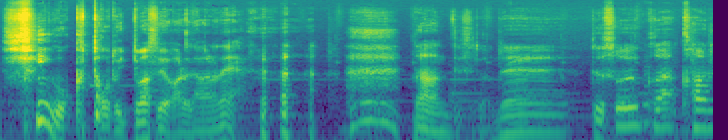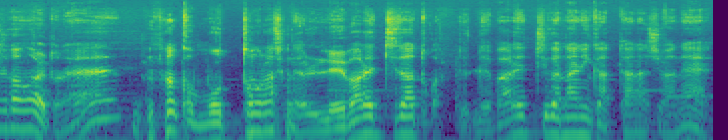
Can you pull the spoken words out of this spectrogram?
芯を食ったこと言ってますよ我ながらね。なんですよね。で、そういう感じ考えるとね、なんかもっともらしくね、レバレッジだとかって、レバレッジが何かって話はね、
